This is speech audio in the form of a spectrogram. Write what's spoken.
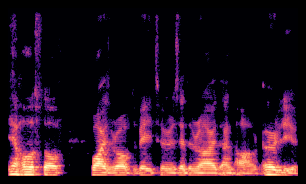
A host of white-robed waiters had arrived an hour earlier.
